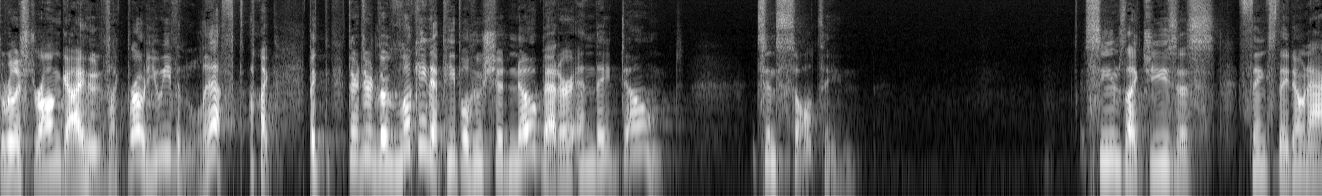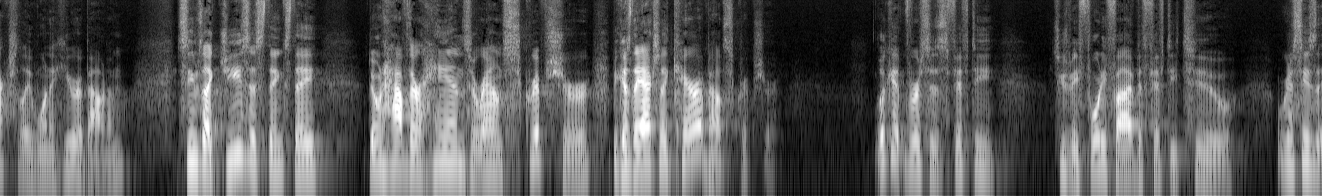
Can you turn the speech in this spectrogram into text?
the really strong guy who's like, Bro, do you even lift? Like, they're, they're, they're looking at people who should know better and they don't. It's insulting. It seems like Jesus thinks they don't actually want to hear about him. It seems like Jesus thinks they don't have their hands around Scripture because they actually care about Scripture. Look at verses 50, excuse me, 45 to 52. We're going to see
